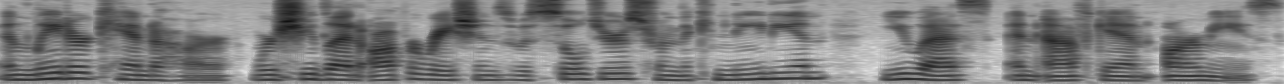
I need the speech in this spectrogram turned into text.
and later Kandahar, where she led operations with soldiers from the Canadian, U.S., and Afghan armies.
